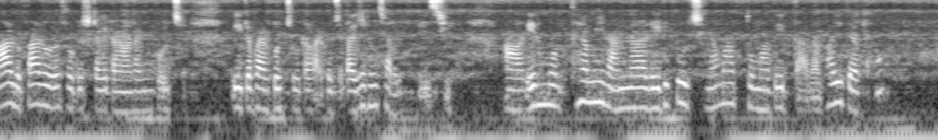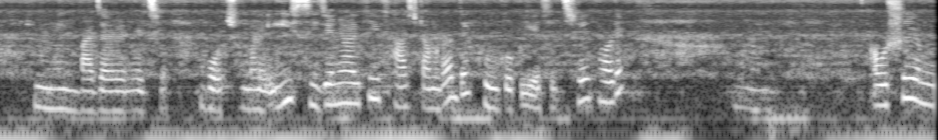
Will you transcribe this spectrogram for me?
বারবার ওরা শোকেসটাকে টানাটানি করছে। এইটা বার করছে, ওটা বার করছে, তাই জন্য আমি চাবিটা দিয়েছি। আর এর মধ্যে আমি রান্না রেডি করছিলাম। আর তোমাদের দাদাভাই দেখো বাজারে এনেছে। বছর মানে এই সিজনে আর কি ফার্স্ট আমরা দেখ, ফুলকপি এসেছে ঘরে। অবশ্যই আমি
